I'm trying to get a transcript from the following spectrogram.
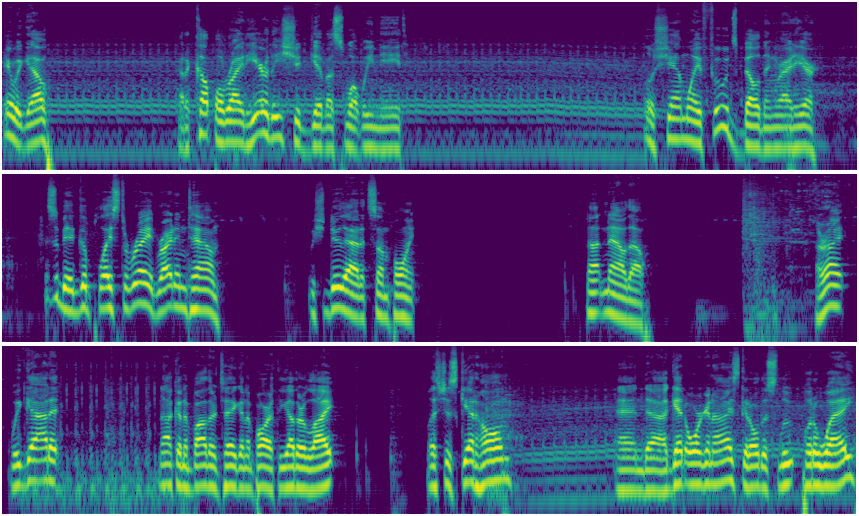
Here we go. Got a couple right here. These should give us what we need. Little Shamway Foods building right here. This would be a good place to raid, right in town. We should do that at some point. Not now, though. Alright, we got it. Not going to bother taking apart the other light. Let's just get home and uh, get organized, get all this loot put away,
